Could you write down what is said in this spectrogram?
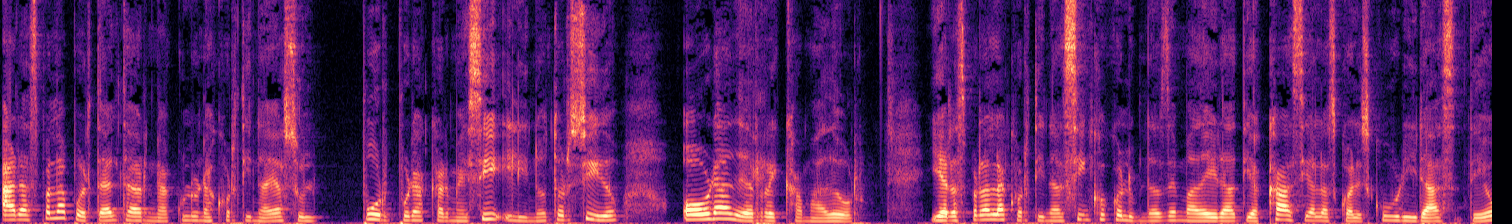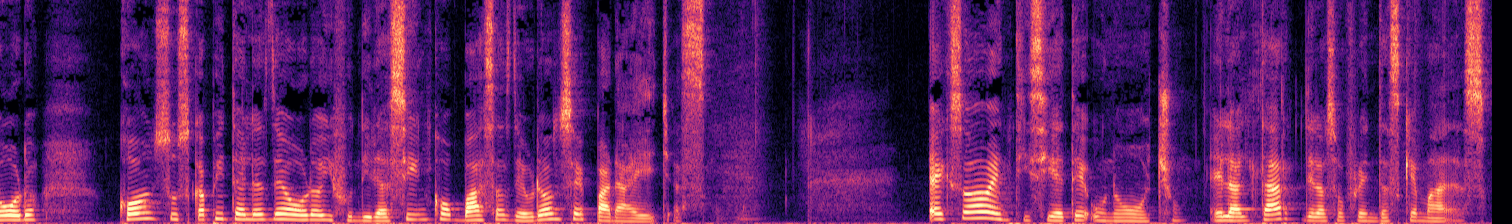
Harás para la puerta del tabernáculo una cortina de azul púrpura, carmesí y lino torcido, obra de recamador. Y harás para la cortina cinco columnas de madera de acacia, las cuales cubrirás de oro, con sus capiteles de oro, y fundirás cinco basas de bronce para ellas. Éxodo 27, El altar de las ofrendas quemadas.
